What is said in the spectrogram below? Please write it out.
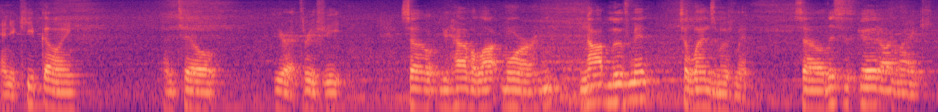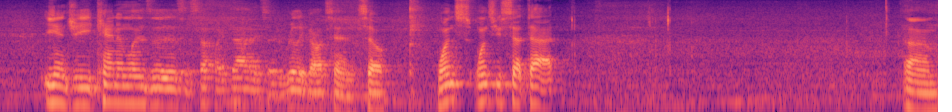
and you keep going until you're at three feet. So you have a lot more knob movement to lens movement. So this is good on like ENG Canon lenses and stuff like that. It's a really godsend. So once once you set that, um,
